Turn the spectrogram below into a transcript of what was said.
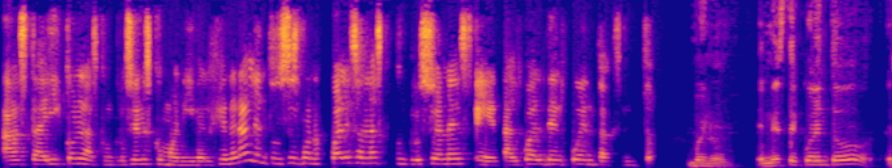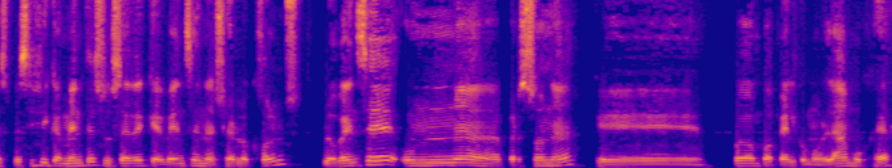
hasta ahí con las conclusiones como a nivel general. Entonces, bueno, ¿cuáles son las conclusiones eh, tal cual del cuento, Axelito? Bueno, en este cuento específicamente sucede que vencen a Sherlock Holmes. Lo vence una persona que juega un papel como la mujer,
